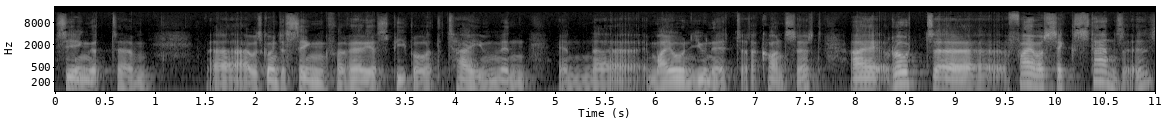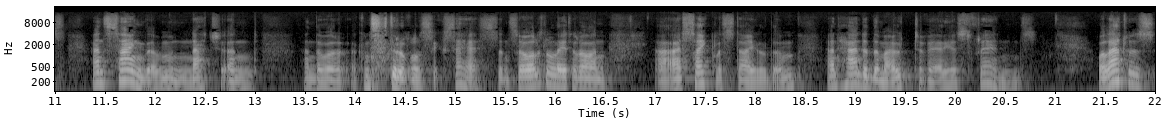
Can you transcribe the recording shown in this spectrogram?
seeing that um, uh, I was going to sing for various people at the time in, in, uh, in my own unit at a concert, I wrote uh, five or six stanzas and sang them, and, and, and they were a considerable success. And so a little later on, I cyclostyled them and handed them out to various friends. Well, that was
